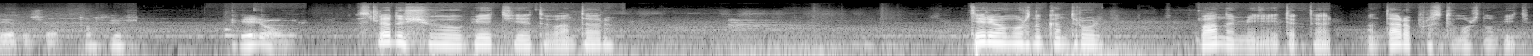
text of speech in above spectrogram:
Следующего. Берем. Следующего убейте этого Антара. Дерево можно контроль банами и так далее. Антара просто можно убить.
